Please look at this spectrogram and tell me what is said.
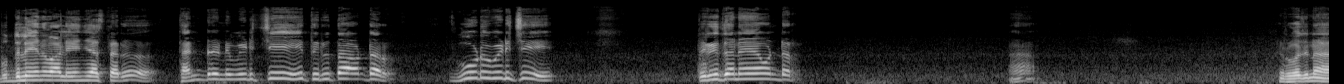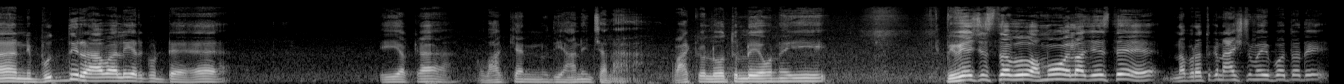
బుద్ధి లేని వాళ్ళు ఏం చేస్తారు? తండ్రిని విడిచి తిరుగుతూ ఉంటారు. గూడు విడిచి తిరుగుతూనే ఉంటారు. రోజున నీ బుద్ధి రావాలి అనుకుంటే ఈ యొక్క వాక్యాన్ని నువ్వు ధ్యానించాలా? వాక్య లోతుల్లో ఏమున్నాయి? వివేచిస్తావు అమ్మో ఇలా చేస్తే నా బ్రతుకు నాశనం అయిపోతుంది.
